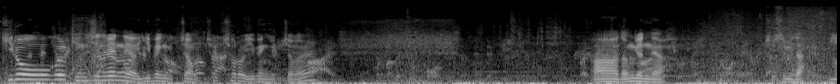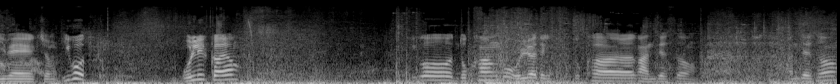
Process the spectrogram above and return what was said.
기록을 갱신을 했네요. 206점 최초로 206점을. 아 넘겼네요. 좋습니다. 200점. 이거 올릴까요? 이거 녹화한 거 올려야 되겠 녹화가 안 돼서. 안 돼서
